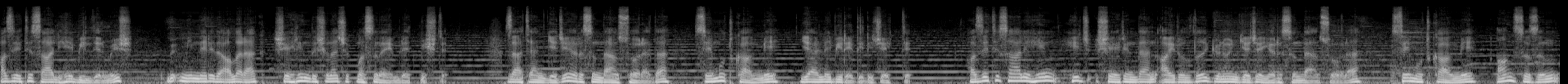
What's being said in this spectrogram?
Hz. Salih'e bildirmiş, müminleri de alarak şehrin dışına çıkmasını emretmişti. Zaten gece yarısından sonra da Semud kavmi yerle bir edilecekti. Hz. Salih'in Hic şehrinden ayrıldığı günün gece yarısından sonra Semud kavmi ansızın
